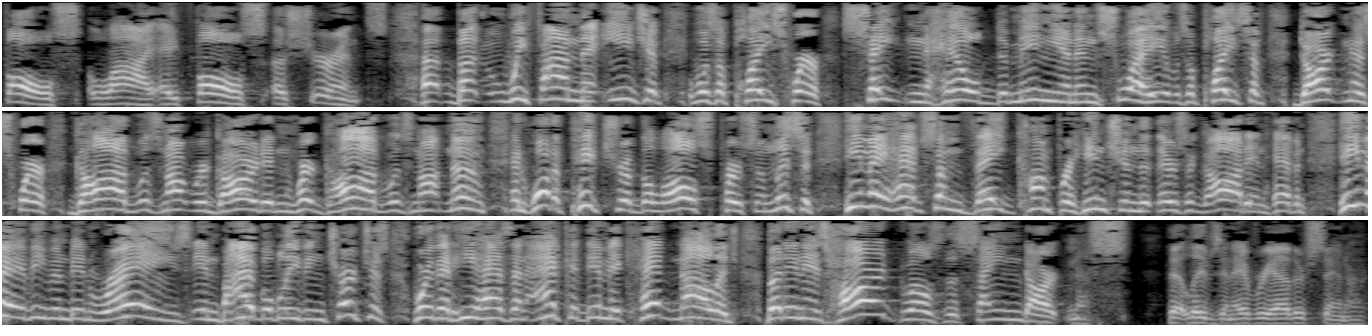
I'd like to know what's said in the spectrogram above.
false lie, a false assurance. Uh, but we find that Egypt was a place where Satan held dominion and sway. It was a place of darkness where God was not regarded and where God was not known. And what a picture of the lost person. Listen, he may have some vague comprehension that there's a God in heaven. He may have even been raised in Bible believing churches where that he has an academic head knowledge, but in his heart dwells the same darkness that lives in every other sinner.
